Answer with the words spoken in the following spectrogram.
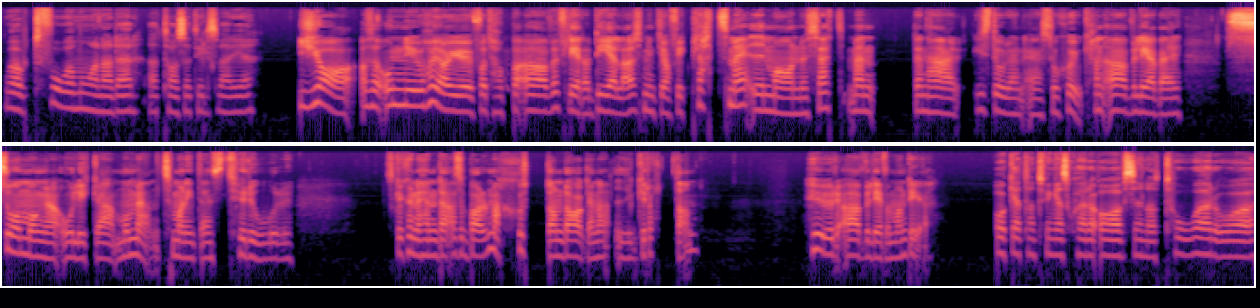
Wow, två månader att ta sig till Sverige. Ja, alltså, och nu har jag ju fått hoppa över flera delar som inte jag fick plats med i manuset. Men den här historien är så sjuk. Han överlever så många olika moment som man inte ens tror ska kunna hända. Alltså bara de här 17 dagarna i grottan. Hur överlever man det? Och att han tvingas skära av sina tår och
